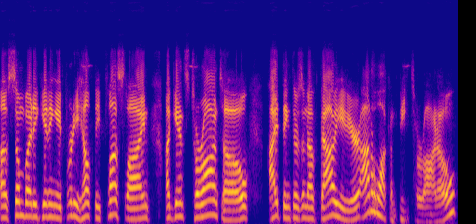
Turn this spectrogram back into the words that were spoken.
of somebody getting a pretty healthy plus line against Toronto. I think there's enough value here. Ottawa can beat Toronto.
